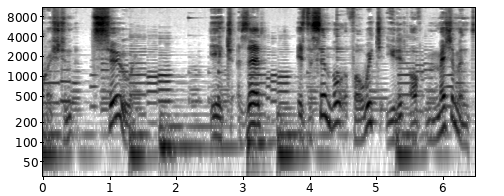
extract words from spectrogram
Question 2. HZ is the symbol for which unit of measurement?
